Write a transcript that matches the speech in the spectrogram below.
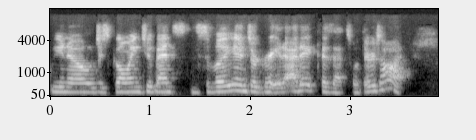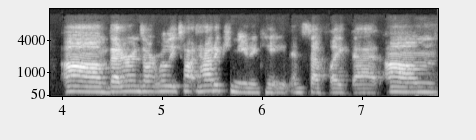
you know, just going to events. Civilians are great at it because that's what they're taught. Um, veterans aren't really taught how to communicate and stuff like that. Um,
